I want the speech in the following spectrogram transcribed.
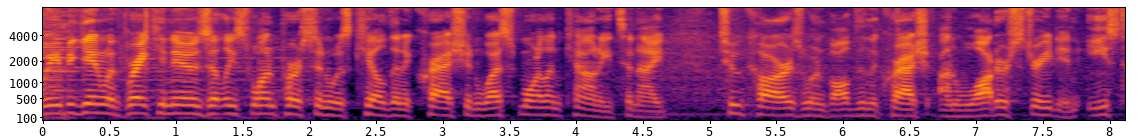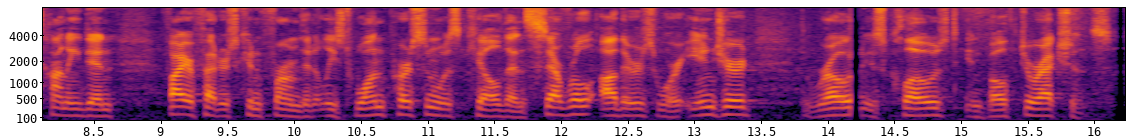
We begin with breaking news. At least one person was killed in a crash in Westmoreland County tonight. Two cars were involved in the crash on Water Street in East Huntingdon. Firefighters confirmed that at least one person was killed and several others were injured. The road is closed in both directions.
